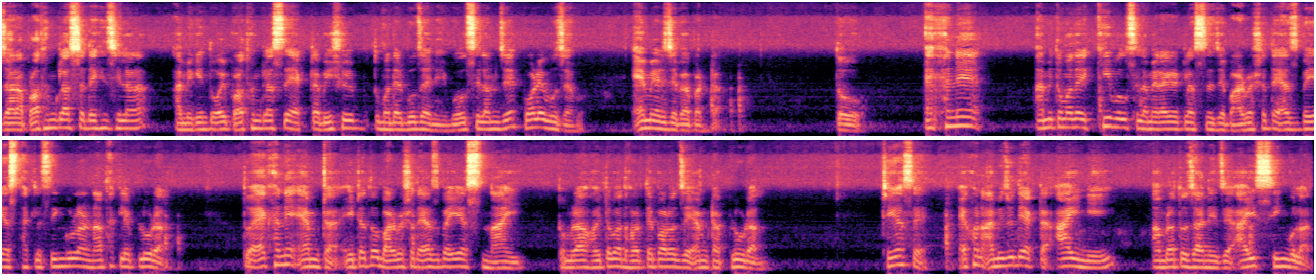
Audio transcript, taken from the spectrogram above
যারা প্রথম ক্লাসটা দেখেছিল, আমি কিন্তু ওই প্রথম ক্লাসে একটা বিষয় তোমাদের বোঝাইনি বলছিলাম যে পরে বোঝাবো এম এর যে ব্যাপারটা। তো এখানে আমি তোমাদের কি বলছিলাম এর আগের ক্লাসে যে বারবার সাথে এস বাই এস থাকলে সিঙ্গুলার না থাকলে প্লুরাল তো এখানে এমটা এটা তো বার্বের সাথে এস বাই এস নাই। তোমরা হয়তোবা ধরতে পারো যে এমটা প্লুরাল ঠিক আছে? এখন আমি যদি একটা আই নেই, আমরা তো জানি যে আই সিঙ্গুলার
